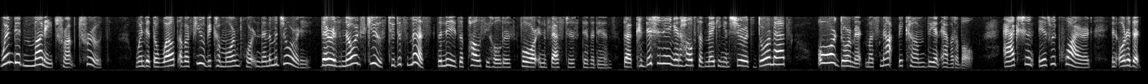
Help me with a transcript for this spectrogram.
When did money trump truth? When did the wealth of a few become more important than the majority? There is no excuse to dismiss the needs of policyholders for investors' dividends. The conditioning in hopes of making insureds doormats or dormant must not become the inevitable. Action is required in order that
